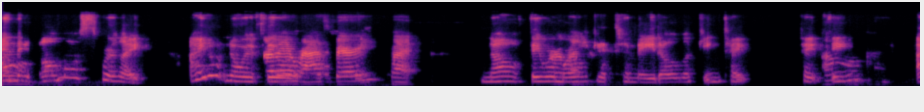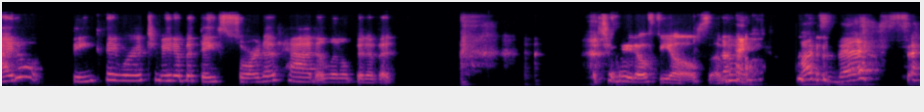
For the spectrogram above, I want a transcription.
and they Oh. almost were like I don't know if Are they they were raspberry? But No, they were Or more like- like a tomato looking type type oh, thing. I don't think they were a tomato, but they sort of had a little bit of a, a tomato feel somehow. Like, what's this?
